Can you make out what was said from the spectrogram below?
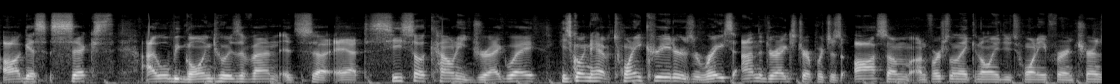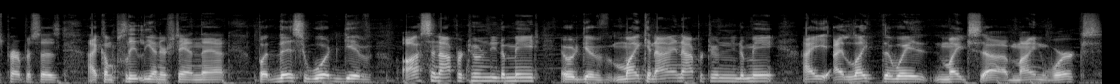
August 6th. I will be going to his event. It's uh, at Cecil County Dragway. He's going to have 20 creators race on the drag strip, which is awesome. Unfortunately, they can only do 20 for insurance purposes. I completely understand that. But this would give us an opportunity to meet. It would give Mike and I an opportunity to meet. I, I like the way Mike's uh, mind works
